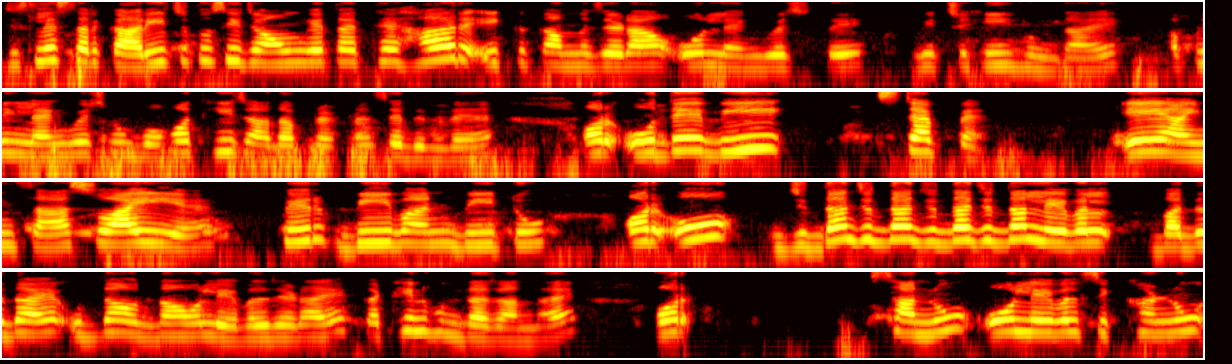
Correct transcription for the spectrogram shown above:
ਜਿਸਲੇ ਸਰਕਾਰੀ 'ਚ ਤੁਸੀਂ ਜਾਓਗੇ ਤਾਂ ਇੱਥੇ ਹਰ ਇੱਕ ਕੰਮ ਜਿਹੜਾ ਉਹ ਲੈਂਗੁਏਜ ਦੇ ਵਿੱਚ ਹੀ ਹੁੰਦਾ ਹੈ। ਆਪਣੀ ਲੈਂਗੁਏਜ ਨੂੰ ਬਹੁਤ ਹੀ ਜ਼ਿਆਦਾ ਪ੍ਰੈਫਰੈਂਸ ਦਿੰਦੇ ਹੈ। ਔਰ ਉਹਦੇ ਵੀ ਸਟੈਪ ਹੈ। ਇਹ ਆਇਨਸਾ ਸਵਾਈ ਹੈ। ਫਿਰ B1 B2 ਔਰ ਉਹ ਜਿੱਦਾਂ ਜਿੱਦਾਂ ਜਿੱਦਾਂ ਜਿੱਦਾਂ ਲੈਵਲ ਵੱਧਦਾ ਹੈ, ਉਦਾਂ ਉਦਾਂ ਉਹ ਲੈਵਲ ਜਿਹੜਾ ਹੈ, ਕਠਿਨ ਹੁੰਦਾ ਜਾਂਦਾ ਹੈ ਔਰ ਸਾਨੂੰ ਉਹ ਲੈਵਲ ਸਿੱਖਣ ਨੂੰ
